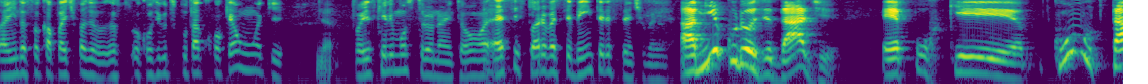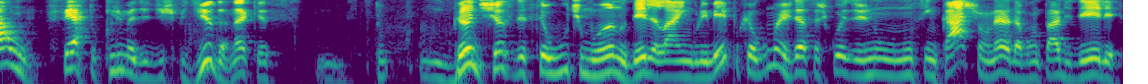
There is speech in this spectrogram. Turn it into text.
ainda sou capaz de fazer. Eu, eu consigo disputar com qualquer um aqui. É. Foi isso que ele mostrou, né? Então, essa história vai ser bem interessante mesmo. A minha curiosidade é porque, como tá um certo clima de despedida, né? Que é grande chance de ser o último ano dele lá em Green Bay, porque algumas dessas coisas não, não se encaixam, né? Da vontade dele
